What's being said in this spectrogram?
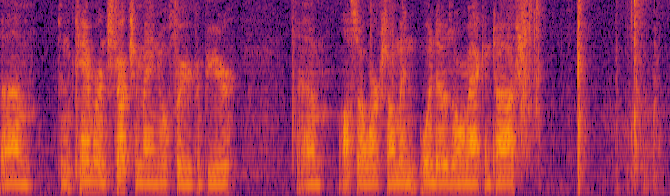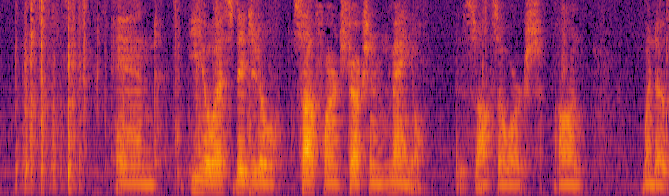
Um, camera instruction manual for your computer. Um, also works on Windows or Macintosh. And EOS Digital Software Instruction Manual. This also works on Windows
